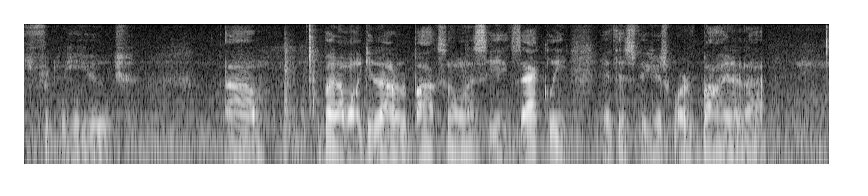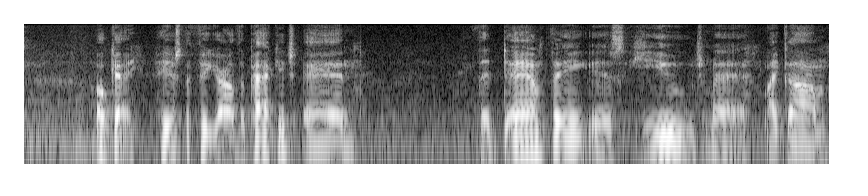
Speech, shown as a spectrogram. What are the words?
freaking huge. Um but I want to get it out of the box and I want to see exactly if this figure is worth buying or not. Okay here's the figure out of the package and the damn thing is huge man. Like um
